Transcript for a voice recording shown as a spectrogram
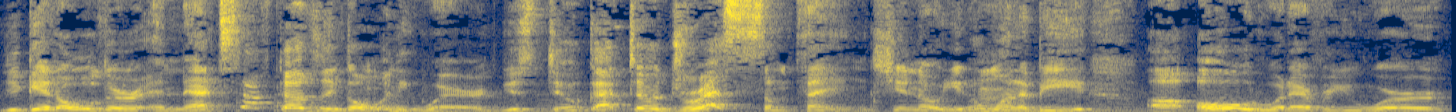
you get older and that stuff doesn't go anywhere. You still got to address some things. You know, you don't want to be uh, old, whatever you were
